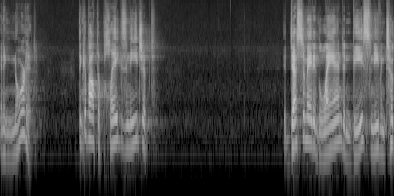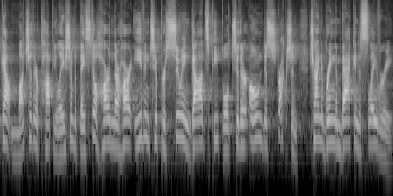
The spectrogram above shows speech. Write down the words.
and ignored it. Think about the plagues in Egypt. It decimated land and beasts and even took out much of their population, but they still hardened their heart even to pursuing God's people to their own destruction, trying to bring them back into slavery.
